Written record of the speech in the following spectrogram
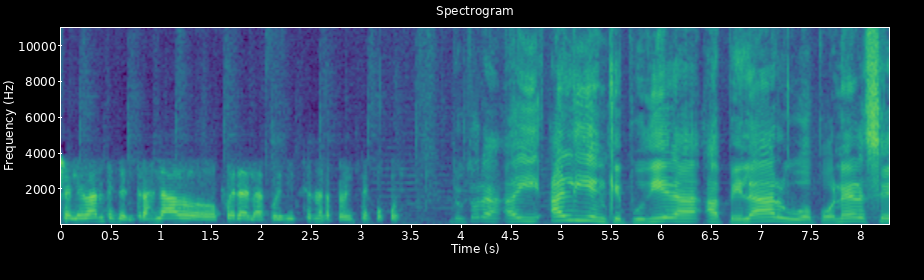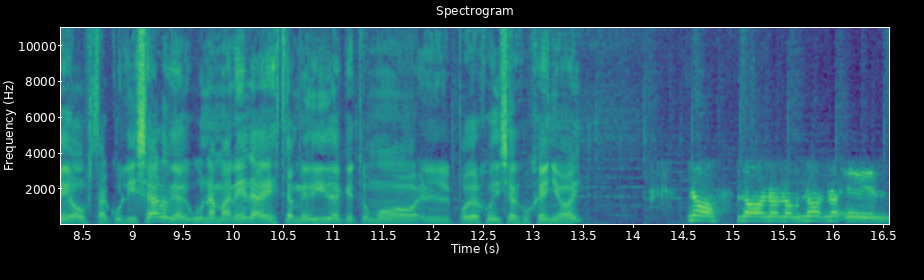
relevantes del traslado fuera de la jurisdicción de la provincia de Jujuy. Doctora, ¿hay alguien que pudiera apelar u oponerse, obstaculizar de alguna manera esta medida que tomó el Poder Judicial jujeño hoy? No, no, no, no, no, eh,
